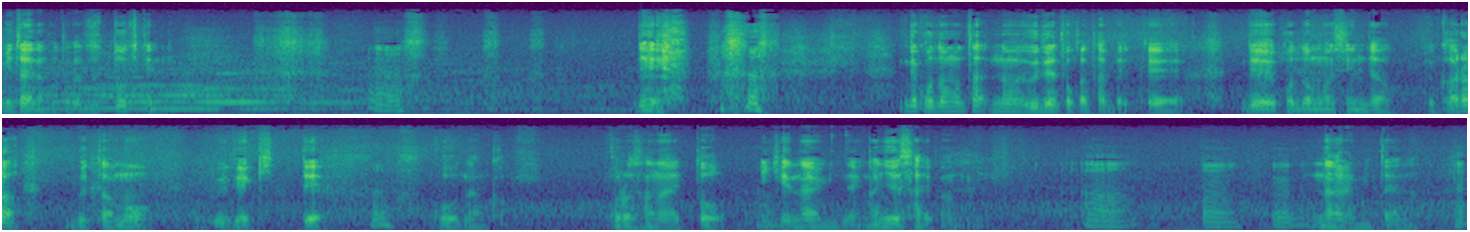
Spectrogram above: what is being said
みたいなことがずっと起きてんの。うん。でで子供たの腕とか食べてで子供死んじゃうから豚も腕切ってこうなんか殺さないといけないみたいな感じで裁判になるみたいなはい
